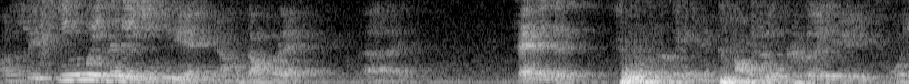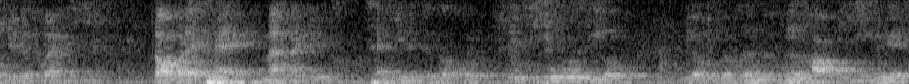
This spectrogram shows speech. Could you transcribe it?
啊，所以因为那个因缘，然后到后来，呃，在那个场合里面讨论科学与佛学的关系，到后来才慢慢就成立了这个会，所以这些都是有有有很很好的因缘。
